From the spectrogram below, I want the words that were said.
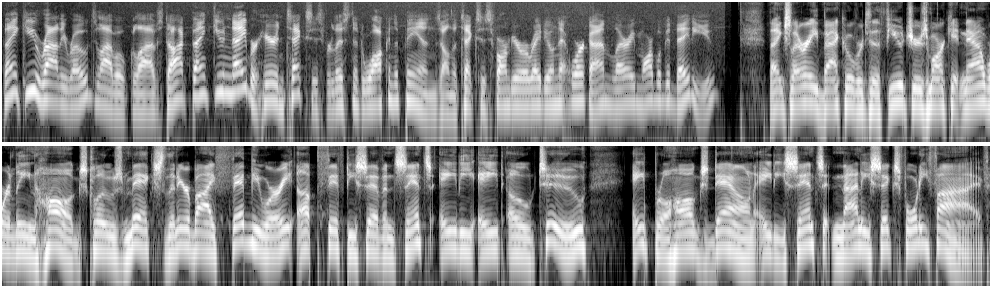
Thank you, Riley Rhodes, Live Oak Livestock. Thank you, neighbor here in Texas, for listening to Walking the Pens on the Texas Farm Bureau Radio Network. I'm Larry Marble. Good day to you. Thanks, Larry. Back over to the futures market now, where lean hogs close mixed. The nearby February up 57 cents, 88.02. April hogs down 80 cents at 96.45.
